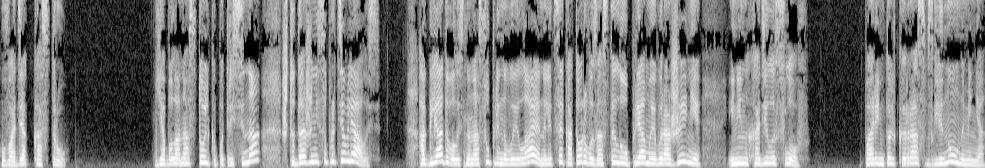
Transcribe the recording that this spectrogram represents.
уводя к костру. Я была настолько потрясена, что даже не сопротивлялась. Оглядывалась на насупленного Илая, на лице которого застыло упрямое выражение, и не находила слов. Парень только раз взглянул на меня,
